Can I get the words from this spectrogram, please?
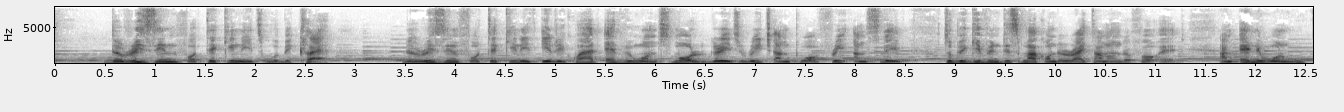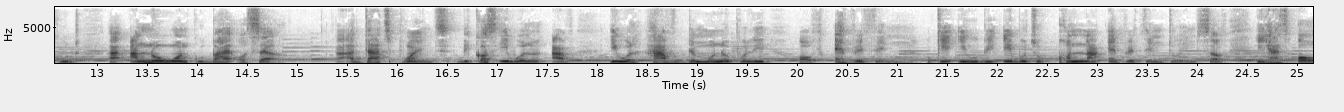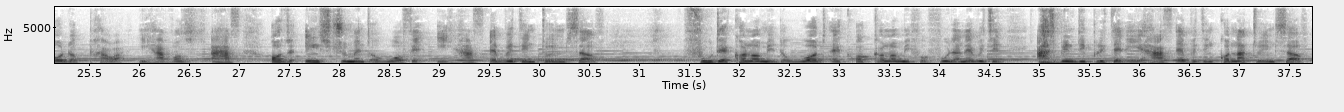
the reason for taking it will be clear. The reason for taking it, it required everyone, small, great, rich, and poor, free and slave, to be given this mark on the right hand on the forehead. And anyone who could, uh, and no one could buy or sell. At that point, because he will have he will have the monopoly of everything. Okay, he will be able to corner everything to himself. He has all the power. He has, has all the instrument of warfare. He has everything to himself. Food economy, the world economy for food and everything has been depleted. He has everything cornered to himself.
